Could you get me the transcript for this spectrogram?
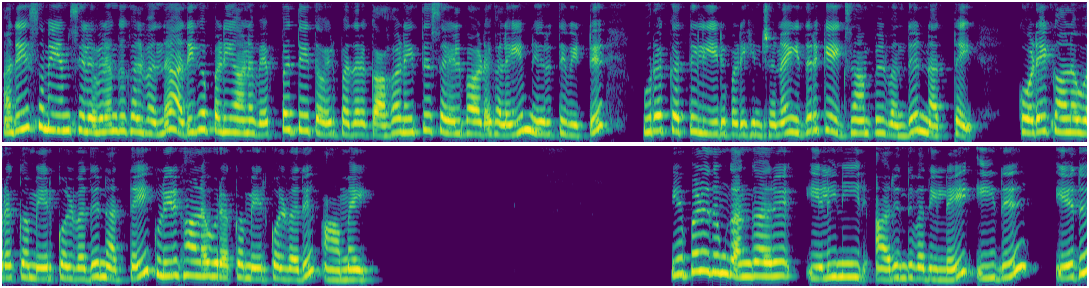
அதே சமயம் சில விலங்குகள் வந்து அதிகப்படியான வெப்பத்தை தவிர்ப்பதற்காக அனைத்து செயல்பாடுகளையும் நிறுத்திவிட்டு உறக்கத்தில் ஈடுபடுகின்றன. இதற்கு எக்ஸாம்பிள் வந்து நத்தை. கோடைக்கால உறக்கம் மேற்கொள்வது நத்தை குளிர்கால உறக்கம் மேற்கொள்வது ஆமை. எப்பொழுதும் கங்காரு எளிநீர் அருந்துவதில்லை. இது எது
